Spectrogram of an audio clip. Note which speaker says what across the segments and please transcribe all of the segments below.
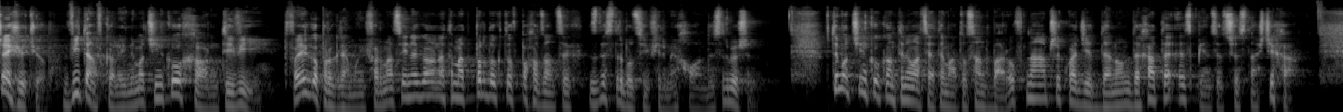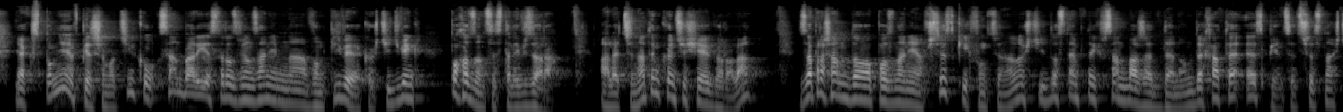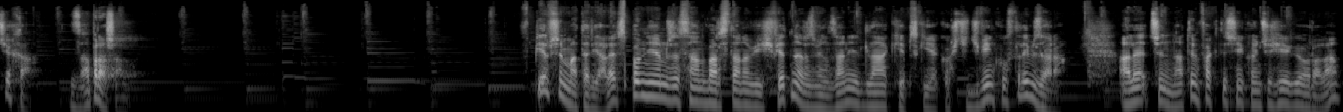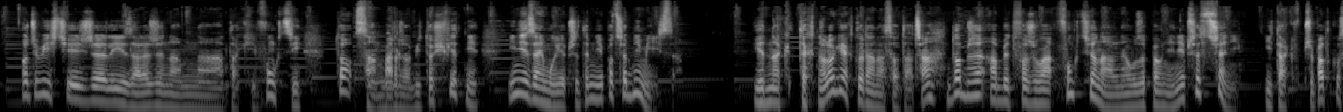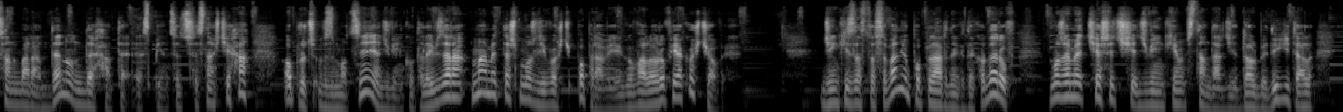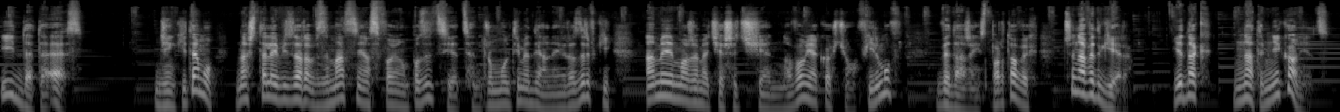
Speaker 1: Cześć YouTube, witam w kolejnym odcinku Horn TV, Twojego programu informacyjnego na temat produktów pochodzących z dystrybucji firmy Horn Distribution. W tym odcinku kontynuacja tematu sandbarów na przykładzie Denon DHT S516H. Jak wspomniałem w pierwszym odcinku, sandbar jest rozwiązaniem na wątpliwej jakości dźwięk pochodzący z telewizora. Ale czy na tym kończy się jego rola? Zapraszam do poznania wszystkich funkcjonalności dostępnych w sandbarze Denon DHT S516H. Zapraszam! Pierwszym materiale wspomniałem, że soundbar stanowi świetne rozwiązanie dla kiepskiej jakości dźwięku z telewizora. Ale czy na tym faktycznie kończy się jego rola? Oczywiście, jeżeli zależy nam na takiej funkcji, to soundbar robi to świetnie i nie zajmuje przy tym niepotrzebnie miejsca. Jednak technologia, która nas otacza, dobrze, aby tworzyła funkcjonalne uzupełnienie przestrzeni. I tak w przypadku soundbara Denon DHT S516H, oprócz wzmocnienia dźwięku telewizora, mamy też możliwość poprawy jego walorów jakościowych. Dzięki zastosowaniu popularnych dekoderów możemy cieszyć się dźwiękiem w standardzie Dolby Digital i DTS. Dzięki temu nasz telewizor wzmacnia swoją pozycję centrum multimedialnej rozrywki, a my możemy cieszyć się nową jakością filmów, wydarzeń sportowych czy nawet gier. Jednak na tym nie koniec.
